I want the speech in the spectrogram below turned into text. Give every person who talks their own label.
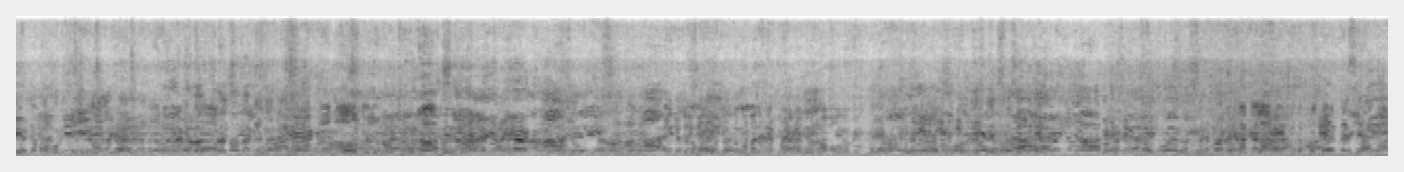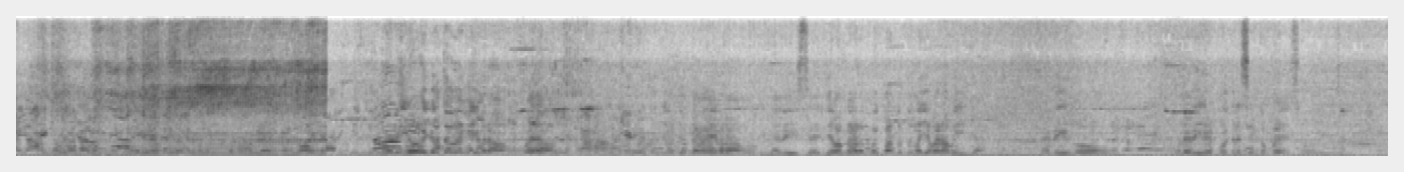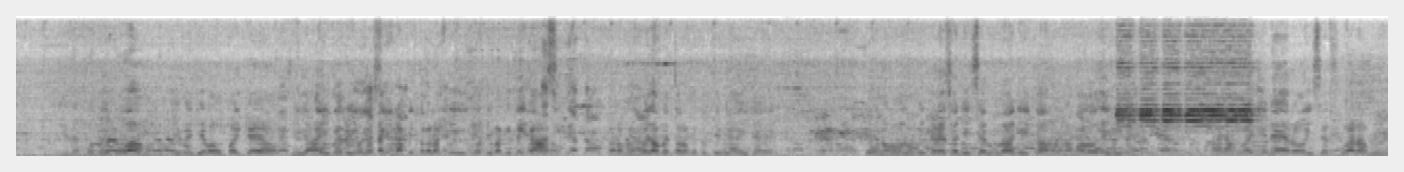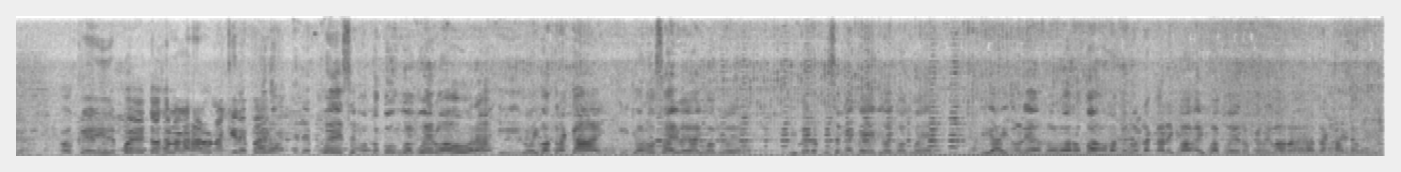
Speaker 1: policía, llama a la policía.
Speaker 2: No, que yo no he hecho nada, mi hermano. Yo tengo más de respeto, por favor. Saca la gente,
Speaker 3: Me dijo que yo estaba en el Bravo, ¿verdad? Yo, yo estaba en el Bravo y me dice, llévame a la, ¿por cuánto tú me llevas a la villa? Me dijo, yo le dije por 300 pesos y, y después me dijo, vámonos. Me lleva a un parqueo y ahí me dijo, yo tengo una pistola aquí, yo te iba a quitar carro, pero me voy a todo lo que tú tienes ahí, que, que no, no me interesa ni el celular ni el carro, nada más lo- el dinero. Agarró el dinero y se fue a la villa.
Speaker 1: Ok, y después entonces lo agarraron aquí en el
Speaker 3: Después,
Speaker 1: parque.
Speaker 3: después se montó con un guagüero ahora y lo iba a atracar y yo lo salvé al guagüero y me lo puse en el medio al guagüero y ahí no le, no lo arropamos para que no atracara el, el guagüero que lo iba a atracar también.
